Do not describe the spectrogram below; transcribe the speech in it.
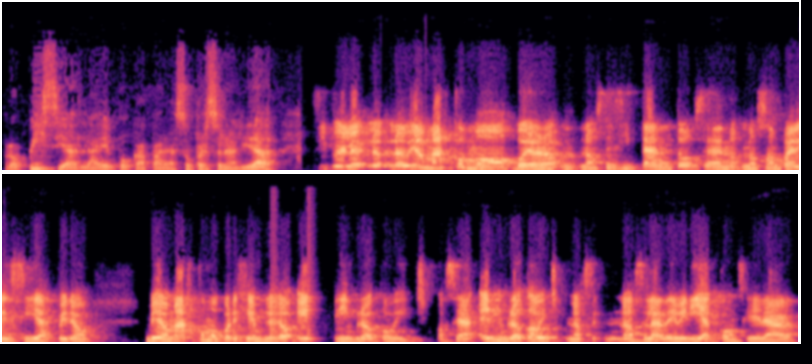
propicia la época para su personalidad. Sí, pero lo, veo más como, bueno, no, sé si tanto, o sea, no, son parecidas, pero veo más como, por ejemplo, Erin Brockovich. O sea, Erin Brockovich no, no se la debería considerar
